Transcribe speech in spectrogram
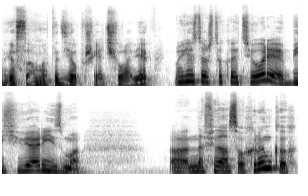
но я сам это делал, потому что я человек. Ну, есть даже такая теория бихевиоризма э, на финансовых рынках,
